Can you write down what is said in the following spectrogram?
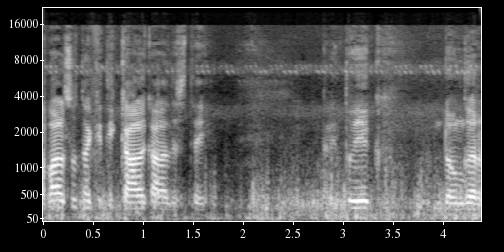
आभाळ सुद्धा किती काळ काळ दिसते आणि तो एक डोंगर.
